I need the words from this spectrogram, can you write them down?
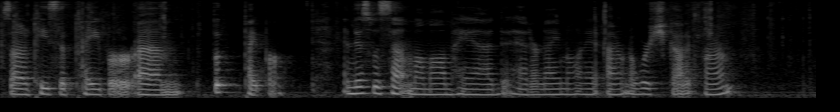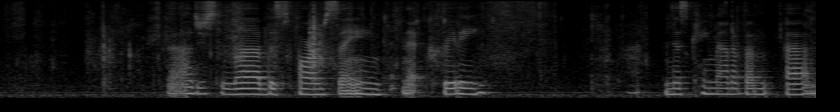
It's on a piece of paper, um, book paper. And this was something my mom had that had her name on it. I don't know where she got it from. But I just love this farm scene. Isn't that pretty? And this came out of a um,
